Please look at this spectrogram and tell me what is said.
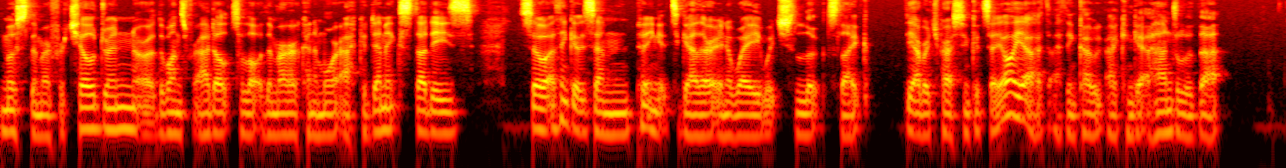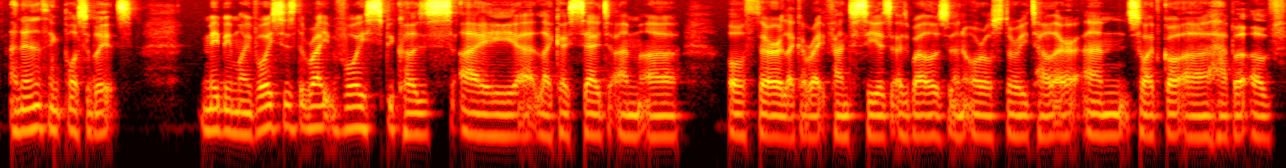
most of them are for children, or the ones for adults. A lot of them are kind of more academic studies. So I think it was um, putting it together in a way which looked like the average person could say, "Oh yeah, I, th- I think I, I can get a handle of that." And then I think possibly it's maybe my voice is the right voice because I, uh, like I said, I'm a author, like I write fantasy as, as well as an oral storyteller. Um, so I've got a habit of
